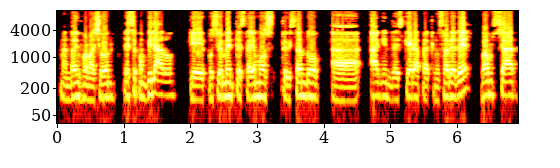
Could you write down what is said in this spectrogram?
mandado información de este compilado, que posiblemente estaremos entrevistando a alguien de la disquera para que nos hable de él. Vamos a usar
